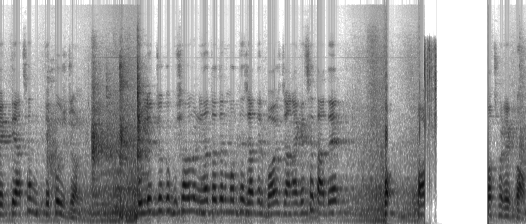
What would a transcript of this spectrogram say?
ব্যক্তি আছেন একুশ জন। উল্লেখযোগ্য বিষয় হলো, নিহতদের মধ্যে যাদের বয়স জানা গেছে, তাদের বছরের কম।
